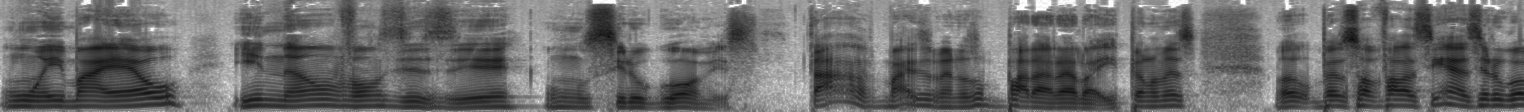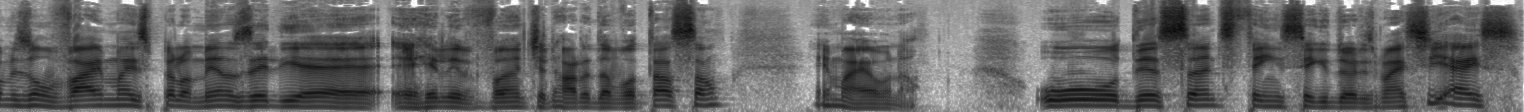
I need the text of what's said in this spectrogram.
um Emael e não, vamos dizer, um Ciro Gomes. Tá, mais ou menos um paralelo aí. Pelo menos o pessoal fala assim: ah, Ciro Gomes não vai, mas pelo menos ele é, é relevante na hora da votação. Emael não. O DeSantis tem seguidores mais fiéis,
